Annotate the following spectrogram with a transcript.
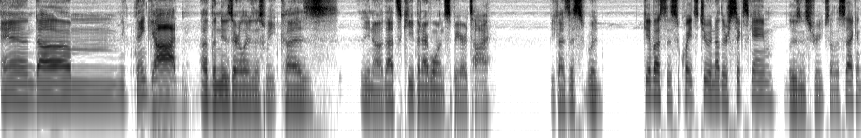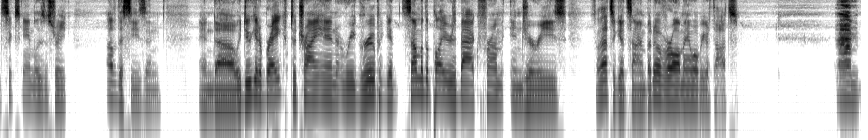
and um, thank God of the news earlier this week because you know that's keeping everyone's spirits high because this would give us this equates to another six game losing streak. So the second six game losing streak of the season. And uh, we do get a break to try and regroup and get some of the players back from injuries. So that's a good sign. But overall, man, what were your thoughts? Um,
